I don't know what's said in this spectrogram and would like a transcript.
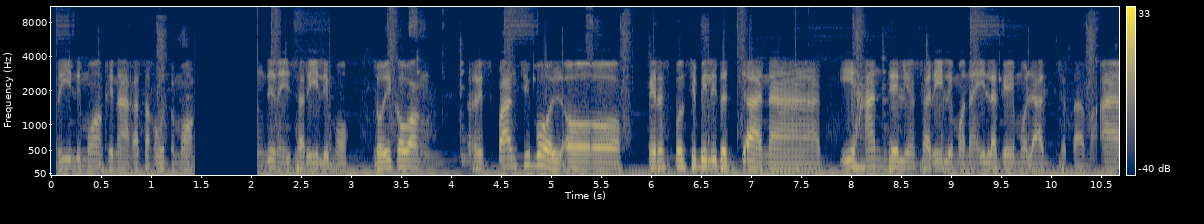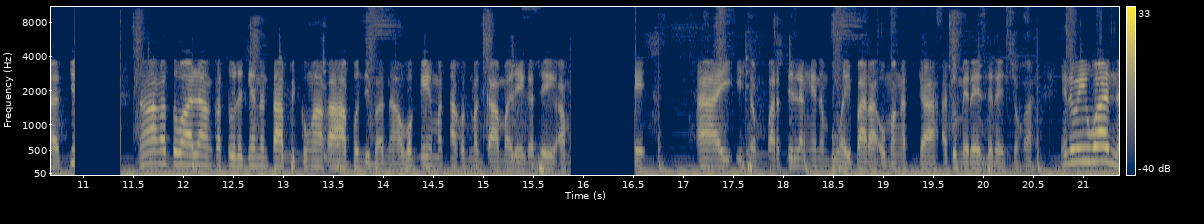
sarili mo ang kinakatakutan mo, ang din ay sarili mo. So ikaw ang responsible o may responsibilidad ka na i-handle yung sarili mo na ilagay mo lagi sa tama. At yun, nakakatuwa lang katulad nga ng topic ko nga kahapon, 'di ba? Na huwag kayong matakot magkamali kasi ang ay isang parte lang yan ng buhay para umangat ka at dumire-diretso ka. Anyway, Juan,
